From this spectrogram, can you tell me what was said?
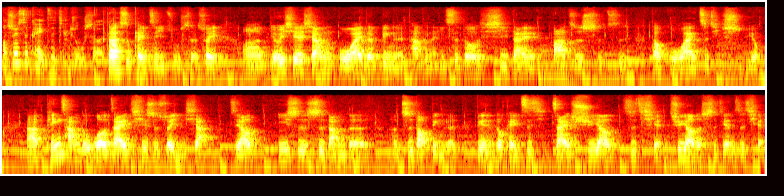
哦，所以是可以自己注射。当然是可以自己注射。所以呃有一些像国外的病人，他可能一次都携带八支十支到国外自己使用。那平常如果在七十岁以下，只要医师适当的呃指导病人，病人都可以自己在需要之前、需要的时间之前，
